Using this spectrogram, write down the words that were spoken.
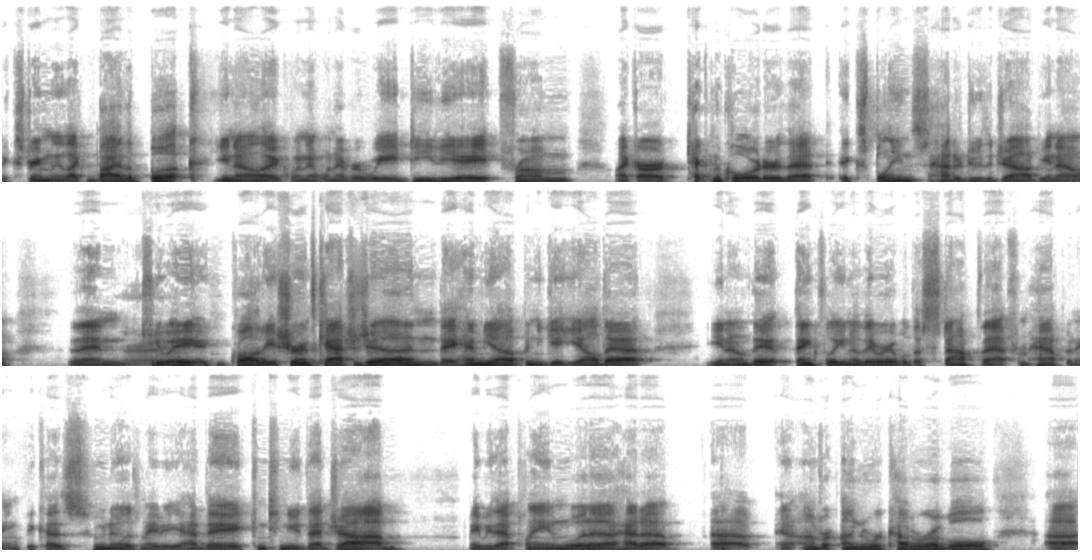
extremely like by the book you know like when it, whenever we deviate from like our technical order that explains how to do the job you know then right. QA quality assurance catches you and they hem you up and you get yelled at. You know, they thankfully, you know, they were able to stop that from happening because who knows, maybe had they continued that job, maybe that plane would have had a uh, an un- unrecoverable uh,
